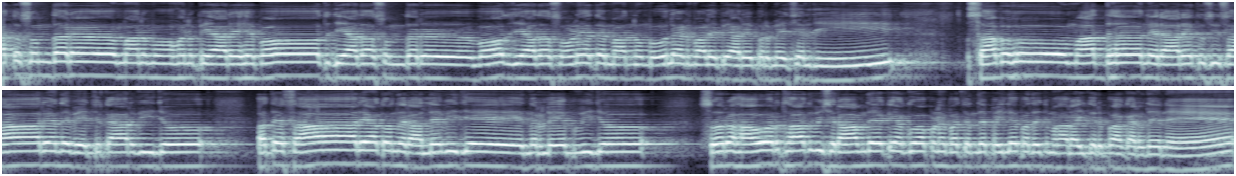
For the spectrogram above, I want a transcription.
ਅਤ ਸੁੰਦਰ ਮਨ ਮੋਹਨ ਪਿਆਰੇ, ਬਹੁਤ ਜ਼ਿਆਦਾ ਸੁੰਦਰ, ਬਹੁਤ ਜ਼ਿਆਦਾ ਸੋਹਣੇ ਅਤੇ ਮਨ ਨੂੰ ਮੋਹ ਲੈਣ ਵਾਲੇ ਪਿਆਰੇ ਪਰਮੇਸ਼ਰ ਜੀ। ਸਭ ਹੋ ਮਧ ਨਿਰਾਰੇ, ਤੁਸੀਂ ਸਾਰਿਆਂ ਦੇ ਵਿਚਕਾਰ ਵੀ ਜੋ ਅਤੇ ਸਾਰਿਆਂ ਤੋਂ ਨਿਰਾਲੇ ਵੀ ਜੇ, ਨਿਰਲੇਪ ਵੀ ਜੋ। ਸੋ ਰਹਾਉ ਅਰਥਾਤ ਵਿਸ਼ਰਾਮ ਦੇ ਕੇ ਅੱਗੋਂ ਆਪਣੇ ਬਚਨ ਦੇ ਪਹਿਲੇ ਪਦੇ ਚ ਮਹਾਰਾਜ ਕਿਰਪਾ ਕਰਦੇ ਨੇ।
